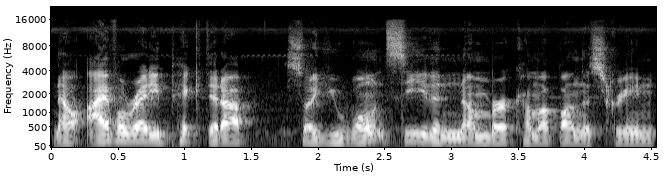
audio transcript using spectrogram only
Now, I've already picked it up, so you won't see the number come up on the screen,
